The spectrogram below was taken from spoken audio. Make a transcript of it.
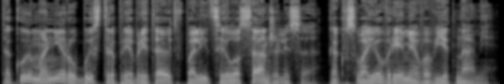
Такую манеру быстро приобретают в полиции Лос-Анджелеса, как в свое время во Вьетнаме.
